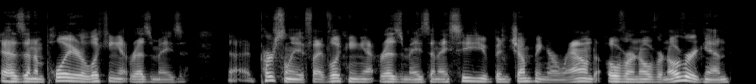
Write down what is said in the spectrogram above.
as an employer looking at resumes, uh, personally, if I'm looking at resumes and I see you've been jumping around over and over and over again,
